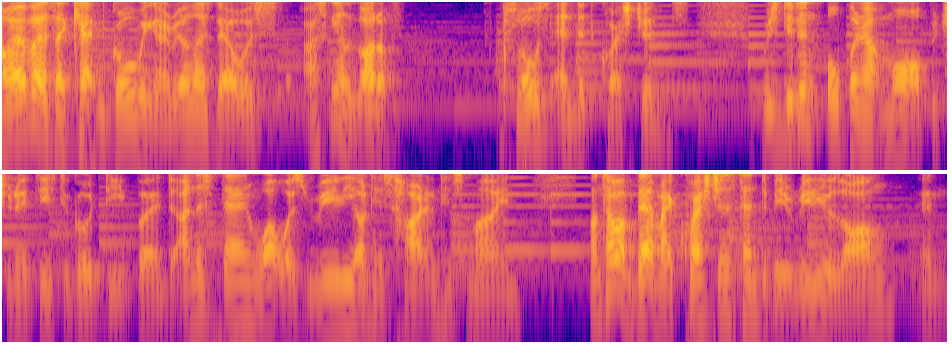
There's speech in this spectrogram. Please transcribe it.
However, as I kept going, I realized that I was asking a lot of close ended questions, which didn't open up more opportunities to go deeper and to understand what was really on his heart and his mind. On top of that, my questions tend to be really long and,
